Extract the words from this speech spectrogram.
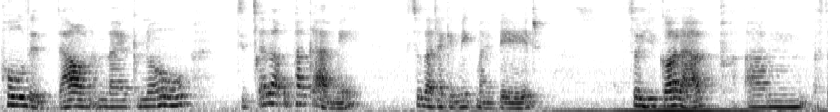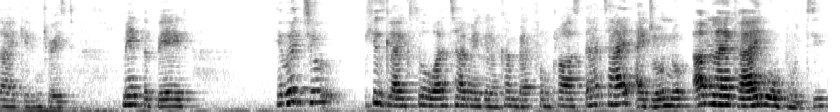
pulled it down. I'm like, no, so that I can make my bed. So he got up, um, started getting dressed, made the bed. He went to he's like, so what time are you gonna come back from class? That I I don't know. I'm like, hi, Oputi.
